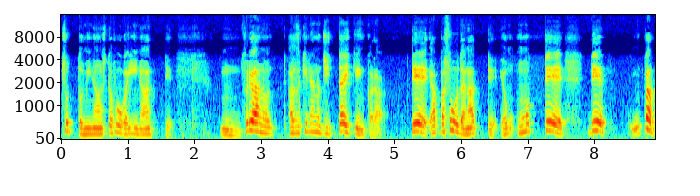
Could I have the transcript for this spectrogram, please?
ちょっと見直した方がいいなって。うん。それはあの、あずきなの実体験からで、やっぱそうだなって思って、で、やっぱ、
